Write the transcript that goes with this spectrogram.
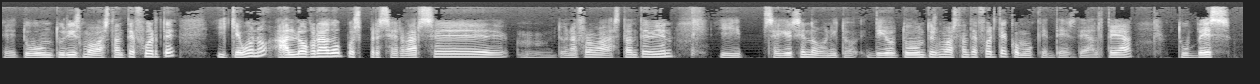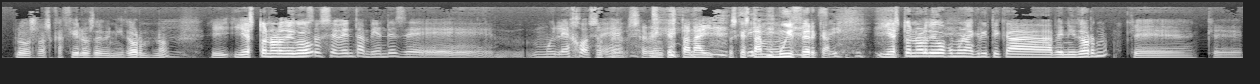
eh, tuvo un turismo bastante fuerte y que bueno ha logrado pues preservarse mm, de una forma bastante bien y seguir siendo bonito. Digo tuvo un turismo bastante fuerte como que desde Altea tú ves los rascacielos de Benidorm, ¿no? Mm. Y, esto no lo digo... Eso se ven también desde muy lejos, ¿eh? se ven que están ahí, es que están muy cerca. Y esto no lo digo como una crítica a Benidorm, que, que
